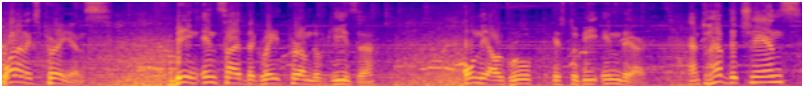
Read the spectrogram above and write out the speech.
What an experience. Being inside the Great Pyramid of Giza, only our group is to be in there and to have the chance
